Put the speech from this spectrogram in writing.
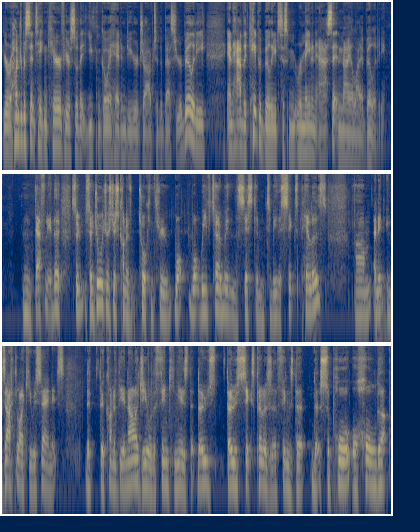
you're 100% taken care of here, so that you can go ahead and do your job to the best of your ability, and have the capability to remain an asset and not a liability. Mm, definitely. The, so, so George was just kind of talking through what what we've termed within the system to be the six pillars um, and it, exactly like you were saying, it's the, the kind of the analogy or the thinking is that those those six pillars are things that that support or hold up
